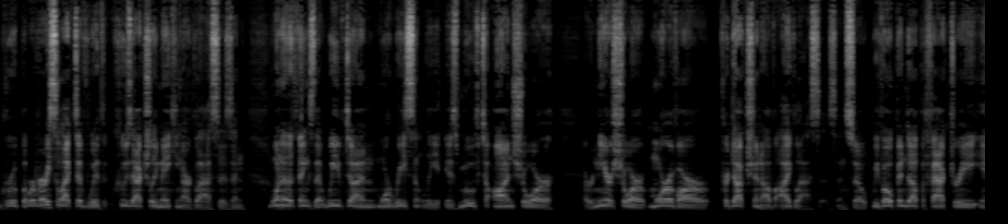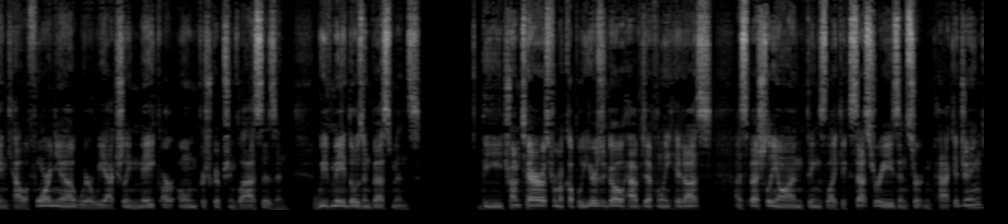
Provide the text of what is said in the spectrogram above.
group. We're very selective with who's actually making our glasses. And one of the things that we've done more recently is move to onshore or nearshore more of our production of eyeglasses. And so we've opened up a factory in California where we actually make our own prescription glasses and we've made those investments. The Trump tariffs from a couple years ago have definitely hit us, especially on things like accessories and certain packaging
